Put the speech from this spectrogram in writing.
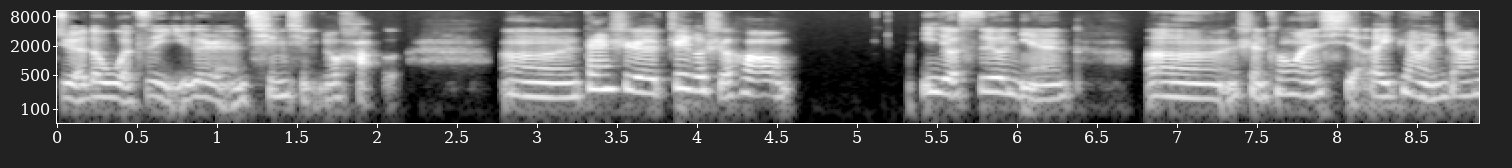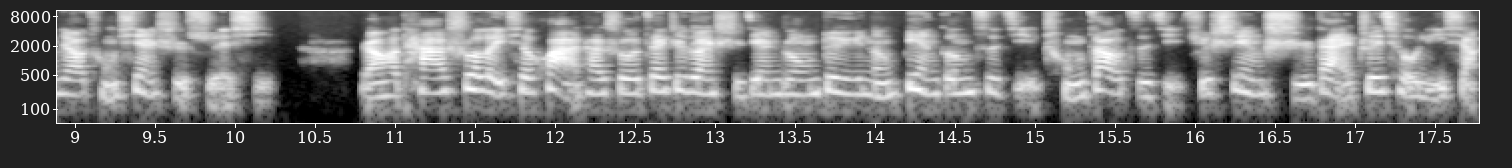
觉得我自己一个人清醒就好了。嗯，但是这个时候，一九四六年，嗯，沈从文写了一篇文章，叫《从现实学习》。然后他说了一些话，他说，在这段时间中，对于能变更自己、重造自己、去适应时代、追求理想，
